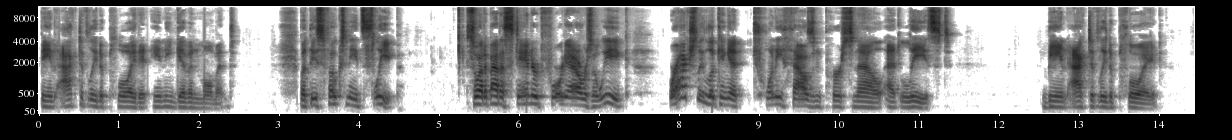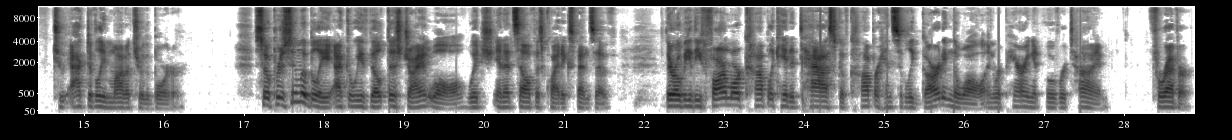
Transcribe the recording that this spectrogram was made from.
being actively deployed at any given moment. But these folks need sleep. So, at about a standard 40 hours a week, we're actually looking at 20,000 personnel at least being actively deployed to actively monitor the border. So, presumably, after we've built this giant wall, which in itself is quite expensive, there will be the far more complicated task of comprehensively guarding the wall and repairing it over time, forever.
